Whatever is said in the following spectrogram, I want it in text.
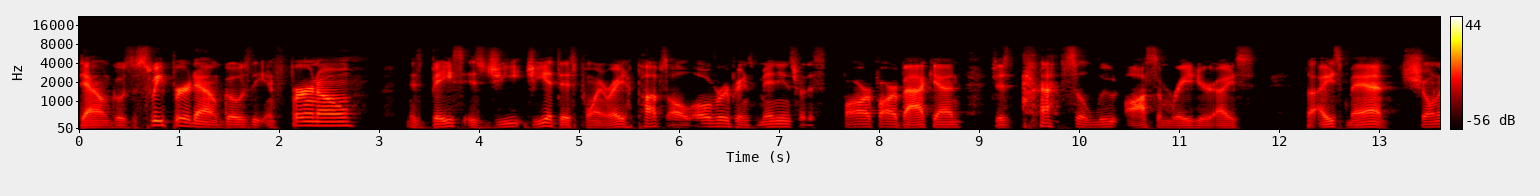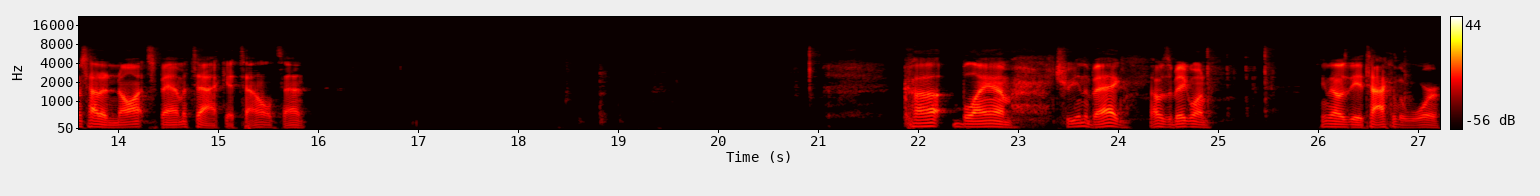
Down goes the sweeper. Down goes the inferno. His base is G G at this point, right? Pups all over. Brings minions for this far, far back end. Just absolute awesome raid here, Ice. The Ice Man showing us how to not spam attack at Town Hall 10. Kablam. Tree in the bag. That was a big one. I think that was the attack of the war.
